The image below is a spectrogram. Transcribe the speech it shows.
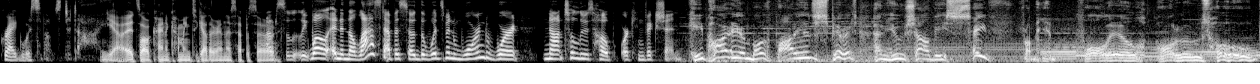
Greg was supposed to die. Yeah, it's all kind of coming together in this episode. Absolutely. Well, and in the last episode, the woodsman warned Wirt not to lose hope or conviction. Keep hearty in both body and spirit, and you shall be safe from him. Fall ill or lose hope,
